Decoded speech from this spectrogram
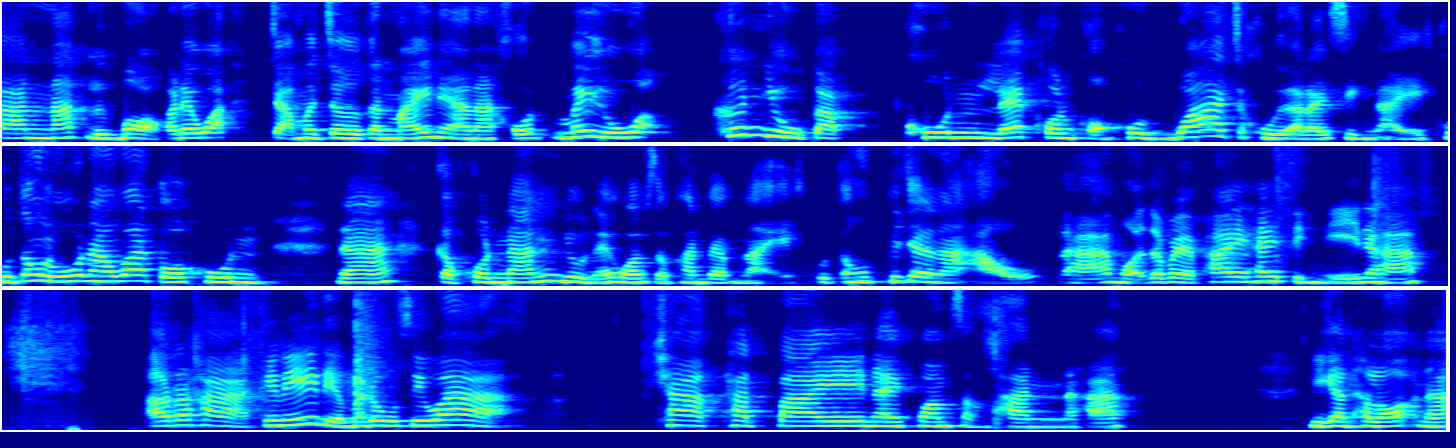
การนัดหรือบอกก็ได้ว่า จะมาเจอกันไหมในอนาคตไม่รู้ขึ้นอยู่กับคุณและคนของคุณว่าจะคุยอะไรสิ่งไหน คุณต้องรู้นะว่าตัวคุณนะ กับคนนั้นอยู่ในความสัมพันธ์แบบไหน คุณต้องพิจารณาเอานะคะหมอจะไปไพ่ให้สิ่งนี้นะคะเอาละค่ะ ทีนี้เดี๋ยวมาดูซิว่า ฉากถัดไปในความสัมพันธ์นะคะ มีการทะเลาะนะ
